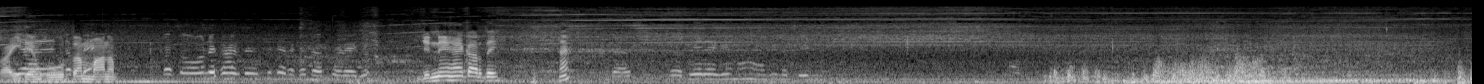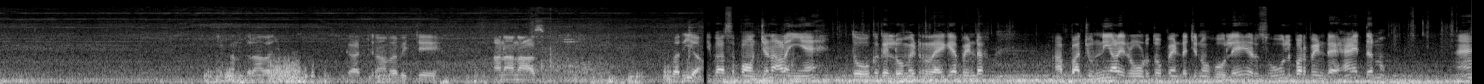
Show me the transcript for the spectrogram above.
ਭਾਈ ਦੇ ਅੰਗੂਰ ਤਾਂ ਮਨ ਬਸ ਉਹਨੇ ਕਰ ਦੇ ਉੱਤੇ ਤੇ ਰੱਖ ਦੱਸ ਰਹਿ ਗਏ। ਜਿੰਨੇ ਹੈ ਕਰਦੇ ਹੈ? ਬਸ ਦੋਦੇ ਰਹਿ ਗਏ ਨਾ ਹਾਂ ਲੱਗੇ ਨੇ ਦਾ, ਗਾਜਰਾਂ ਦਾ ਵਿੱਚੇ ਅਨਾਨਾਸ। ਵਧੀਆ। ਬਸ ਪਹੁੰਚਣ ਵਾਲਾ ਹੀ ਐ 2 ਕਿਲੋਮੀਟਰ ਰਹਿ ਗਿਆ ਪਿੰਡ। ਆਪਾਂ ਚੁੰਨੀ ਵਾਲੇ ਰੋਡ ਤੋਂ ਪਿੰਡ ਚ ਨੂੰ ਹੋਲੇ, ਰਸੂਲਪੁਰ ਪਿੰਡ ਹੈ, ਹੈਂ ਇੱਧਰ ਨੂੰ? ਹੈ?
